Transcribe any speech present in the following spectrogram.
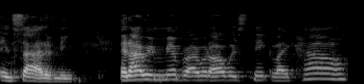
inside of me. And I remember I would always think like, how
